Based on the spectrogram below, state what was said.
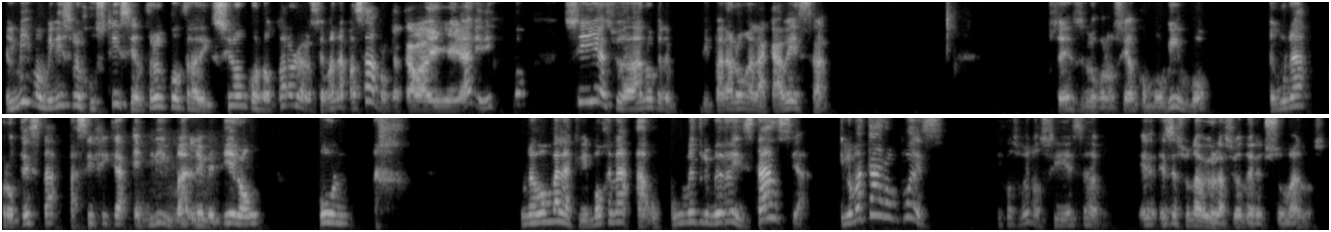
El mismo ministro de Justicia entró en contradicción con Otaro la semana pasada, porque acaba de llegar y dijo, sí, al ciudadano que le dispararon a la cabeza, ustedes lo conocían como Bimbo, en una protesta pacífica en Lima le metieron un, una bomba lacrimógena a un metro y medio de distancia y lo mataron, pues. Dijo, bueno, sí, esa, e, esa es una violación de derechos humanos.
